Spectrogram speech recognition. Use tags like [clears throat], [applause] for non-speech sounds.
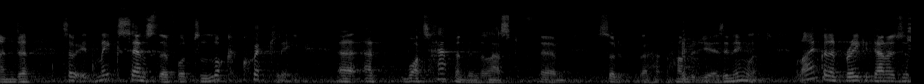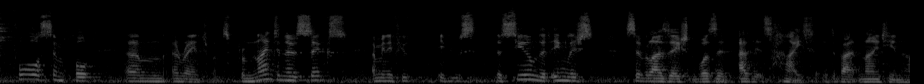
And uh, so it makes sense, therefore, to look quickly uh, at what's happened in the last um, sort of 100 years in England. Well, I'm going to break it down into four simple um, arrangements. From 1906, I mean, if you, if you assume that English civilization was at, its height at about 1900,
